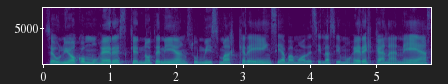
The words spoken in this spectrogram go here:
se unió con mujeres que no tenían sus mismas creencias, vamos a decirlo así, mujeres cananeas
